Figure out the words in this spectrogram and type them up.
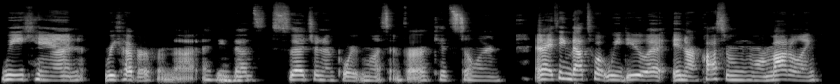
we can recover from that. I think mm-hmm. that's such an important lesson for our kids to learn. And I think that's what we do at, in our classroom when we're modeling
